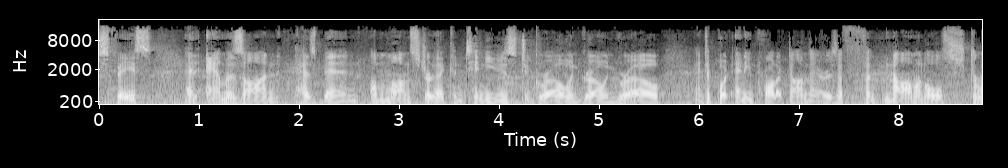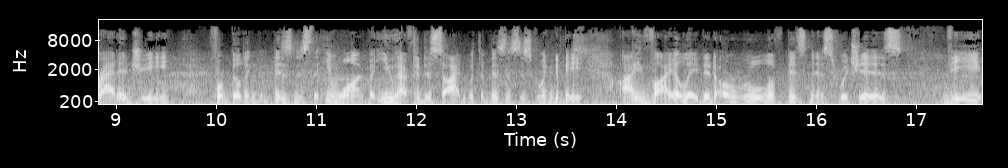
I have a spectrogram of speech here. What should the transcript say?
space, and Amazon has been a monster that continues to grow and grow and grow. And to put any product on there is a phenomenal strategy for building the business that you want, but you have to decide what the business is going to be. I violated a rule of business, which is the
